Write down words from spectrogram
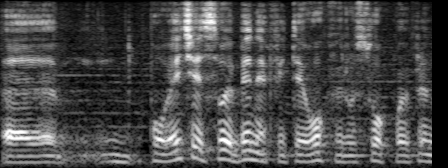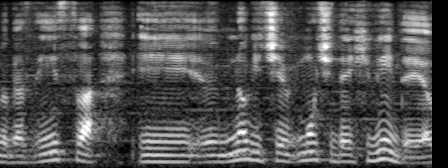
e, povećaju svoje benefite u okviru svog poljoprivrednog gazdinstva i e, mnogi će moći da ih vide, jer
